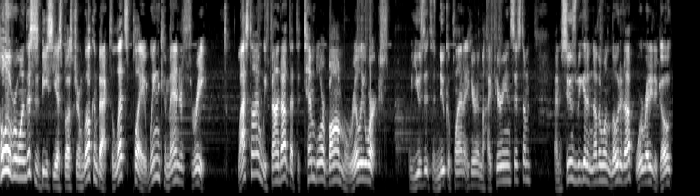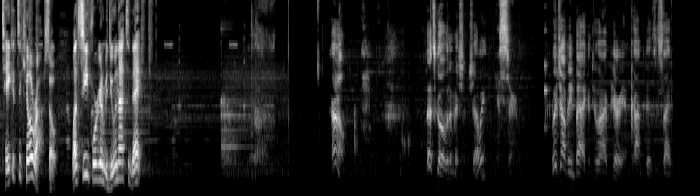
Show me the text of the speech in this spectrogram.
Hello everyone, this is BCS Buster and welcome back to Let's Play Wing Commander 3. Last time we found out that the Temblor bomb really works. We used it to nuke a planet here in the Hyperion system, and as soon as we get another one loaded up, we're ready to go take it to Kilrah. So let's see if we're going to be doing that today. Colonel, let's go over the mission, shall we? Yes, sir. We're jumping back into Hyperion. Confidence decided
